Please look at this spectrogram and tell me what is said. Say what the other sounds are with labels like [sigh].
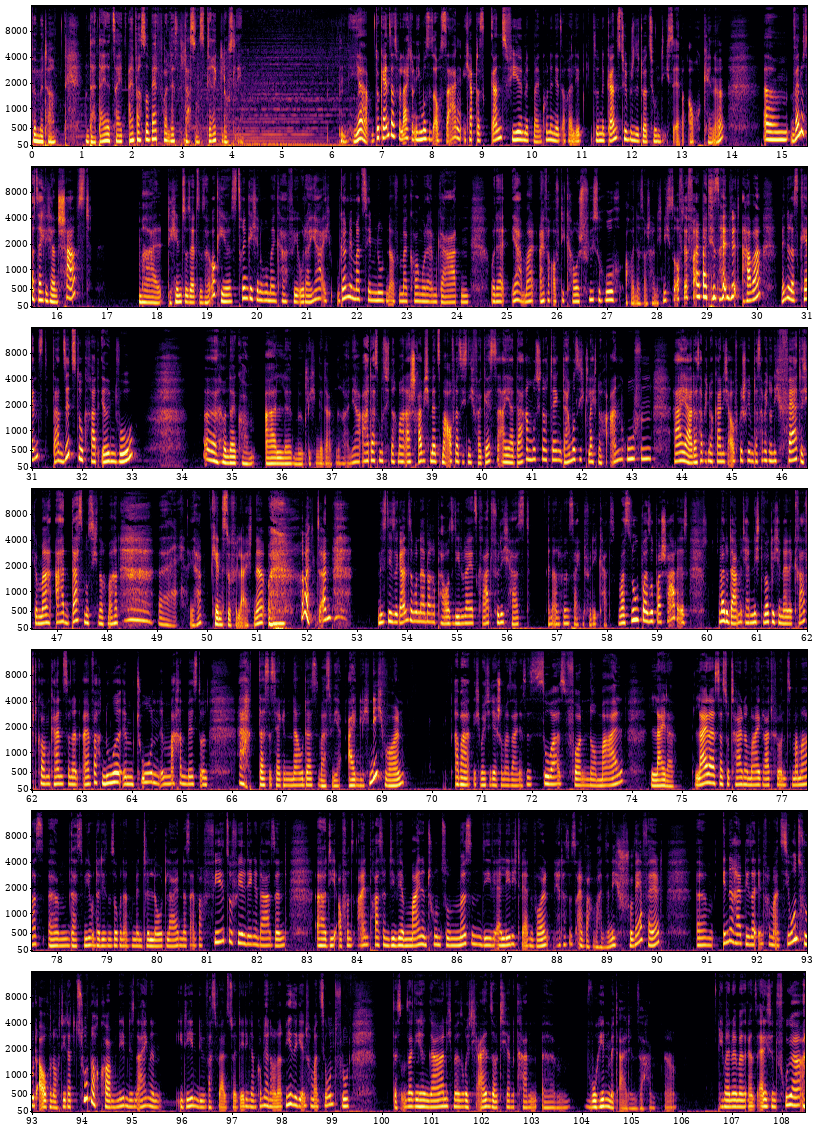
für Mütter. Und da deine Zeit einfach so wertvoll ist, lass uns direkt loslegen. Ja, du kennst das vielleicht und ich muss es auch sagen, ich habe das ganz viel mit meinen Kunden jetzt auch erlebt. So eine ganz typische Situation, die ich selber auch kenne. Ähm, wenn du es tatsächlich dann schaffst, mal dich hinzusetzen und sagen, okay, jetzt trinke ich in Ruhe meinen Kaffee oder ja, ich gönn mir mal zehn Minuten auf dem Balkon oder im Garten oder ja, mal einfach auf die Couch, Füße hoch, auch wenn das wahrscheinlich nicht so oft der Fall bei dir [laughs] sein wird, aber wenn du das kennst, dann sitzt du gerade irgendwo und dann kommen alle möglichen Gedanken rein. Ja, ah, das muss ich noch machen. Ah, schreibe ich mir jetzt mal auf, dass ich es nicht vergesse. Ah ja, daran muss ich noch denken. Da muss ich gleich noch anrufen. Ah ja, das habe ich noch gar nicht aufgeschrieben. Das habe ich noch nicht fertig gemacht. Ah, das muss ich noch machen. Äh, ja, kennst du vielleicht, ne? [laughs] Und dann ist diese ganze wunderbare Pause, die du da jetzt gerade für dich hast, in Anführungszeichen für die Katz. Was super, super schade ist, weil du damit ja nicht wirklich in deine Kraft kommen kannst, sondern einfach nur im Tun, im Machen bist und ach, das ist ja genau das, was wir eigentlich nicht wollen. Aber ich möchte dir schon mal sagen, es ist sowas von normal, leider Leider ist das total normal, gerade für uns Mamas, ähm, dass wir unter diesem sogenannten Mental Load leiden, dass einfach viel zu viele Dinge da sind, äh, die auf uns einprasseln, die wir meinen tun zu müssen, die erledigt werden wollen. Ja, das ist einfach wahnsinnig schwer fällt. Ähm, innerhalb dieser Informationsflut auch noch, die dazu noch kommt, neben diesen eigenen Ideen, die, was wir alles zu erledigen haben, kommt ja noch eine riesige Informationsflut, dass unser Gehirn gar nicht mehr so richtig einsortieren kann, ähm, wohin mit all den Sachen. Ja. Ich meine, wenn wir ganz ehrlich sind, früher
